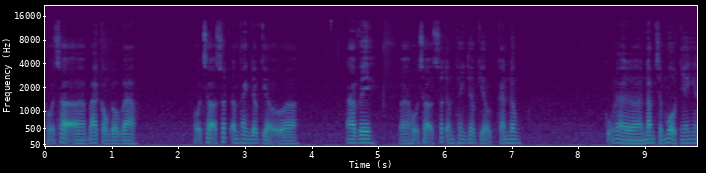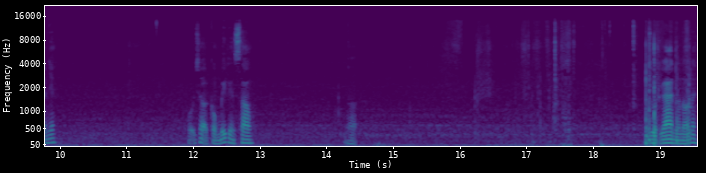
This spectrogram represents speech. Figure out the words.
Hỗ trợ à, ba cổng đầu vào. Hỗ trợ xuất âm thanh theo kiểu à, AV và hỗ trợ xuất âm thanh theo kiểu Canon cũng là 5.1 nha anh em nhé. Hỗ trợ cổng mic đằng sau. Đó. ruột gan của nó này.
